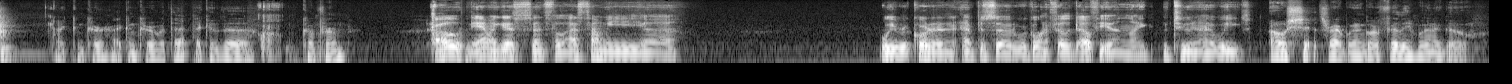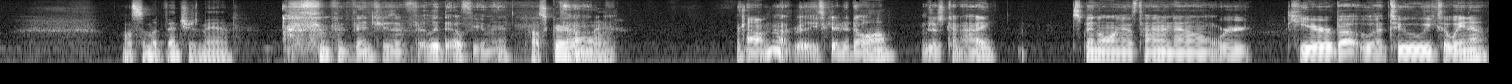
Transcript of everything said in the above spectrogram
I concur. I concur with that. I could uh confirm. Oh damn! I guess since the last time we uh we recorded an episode, we're going to Philadelphia in like two and a half weeks. Oh shit, that's right. We're gonna go to Philly. We're gonna go on some adventures, man. Some adventures in Philadelphia, man. How scared are you, Um, man? I'm not really scared at all. I'm just kind of hyped. It's been a long ass time, and now we're here about what two weeks away now.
